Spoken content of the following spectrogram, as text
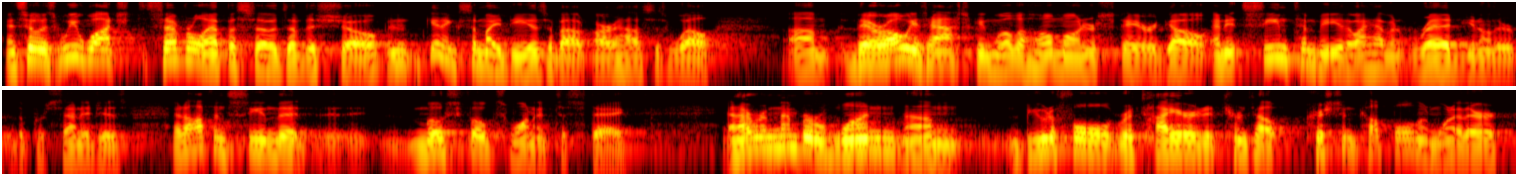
And so, as we watched several episodes of this show and getting some ideas about our house as well, um, they're always asking, will the homeowner stay or go? And it seemed to me, though I haven't read, you know, their, the percentages, it often seemed that uh, most folks wanted to stay. And I remember one um, beautiful retired, it turns out, Christian couple, and one of their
